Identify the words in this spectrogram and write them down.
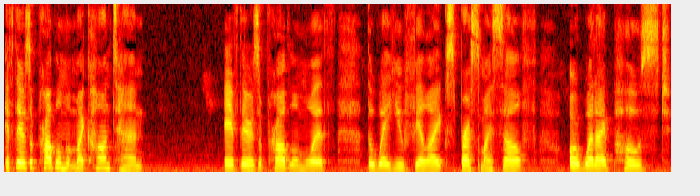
if there's a problem with my content, if there's a problem with the way you feel I express myself or what I post,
